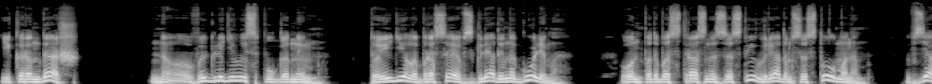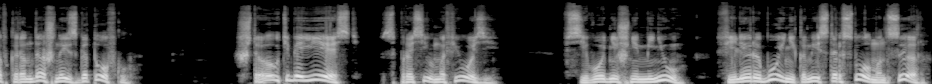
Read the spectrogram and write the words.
и карандаш, но выглядел испуганным, то и дело бросая взгляды на голема. Он подобострастно застыл рядом со Столманом, взяв карандаш на изготовку. «Что у тебя есть?» — спросил мафиози. «В сегодняшнем меню филе рыбойника, мистер Столман, сэр»,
